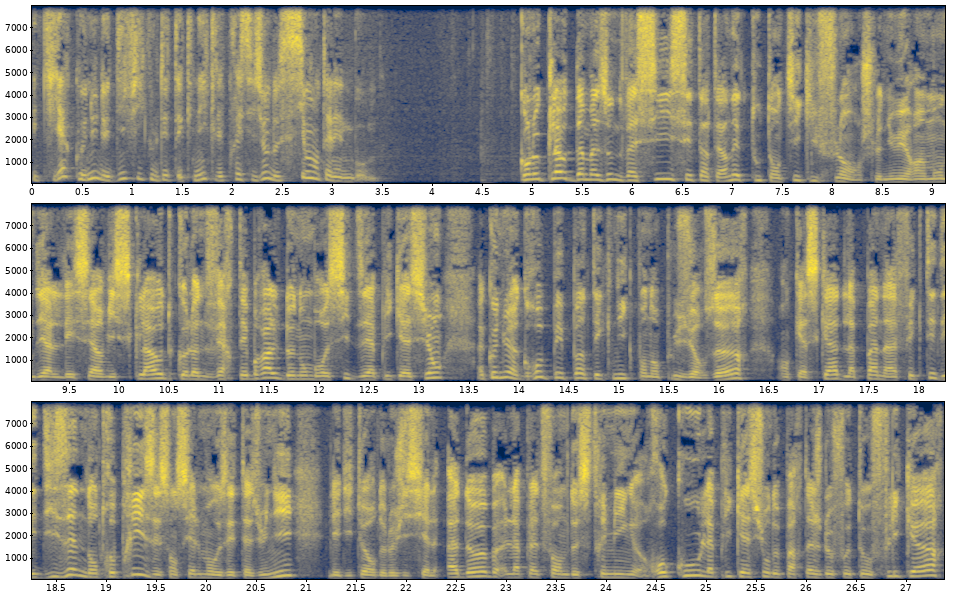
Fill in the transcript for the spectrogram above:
et qui a connu des difficultés techniques. Les précisions de Simon Tenenbaum. Quand le cloud d'Amazon vacille, c'est Internet tout entier qui flanche. Le numéro un mondial des services cloud, colonne vertébrale de nombreux sites et applications, a connu un gros pépin technique pendant plusieurs heures. En cascade, la panne a affecté des dizaines d'entreprises, essentiellement aux États-Unis. L'éditeur de logiciels Adobe, la plateforme de streaming Roku, l'application de partage de photos Flickr,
